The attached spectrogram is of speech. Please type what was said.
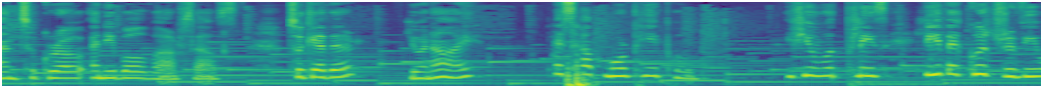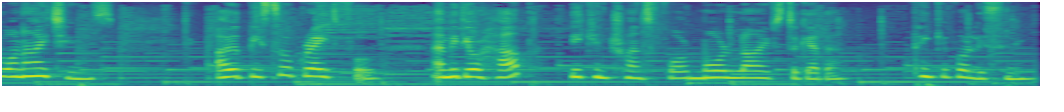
and to grow and evolve ourselves. Together, you and I, let's help more people. If you would please leave a good review on iTunes, I would be so grateful. And with your help, we can transform more lives together. Thank you for listening.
